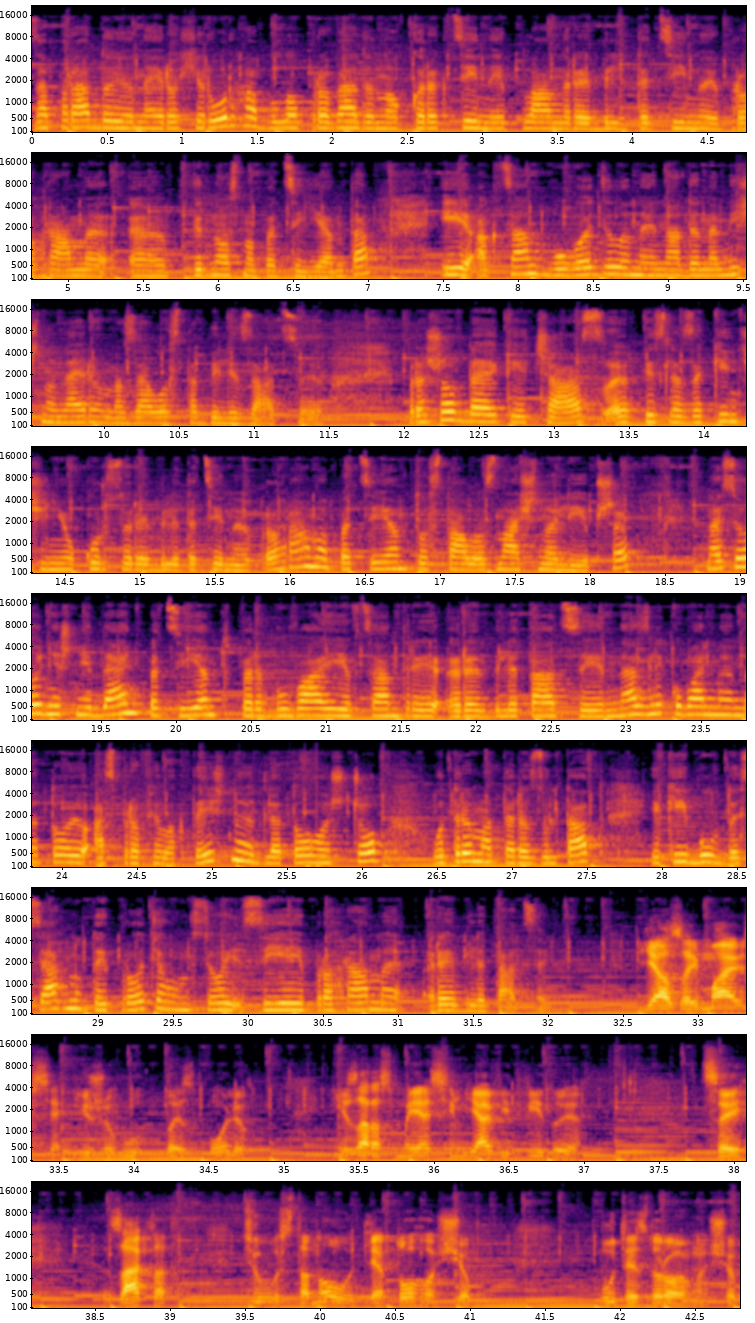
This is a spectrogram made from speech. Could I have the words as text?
За порадою нейрохірурга було проведено корекційний план реабілітаційної програми е, відносно пацієнта, і акцент був виділений на динамічну нейромезеву стабілізацію. Пройшов деякий час е, після закінчення курсу реабілітаційної програми пацієнту стало значно ліпше. На сьогоднішній день пацієнт перебуває в центрі реабілітації не з лікувальною метою, а з профілактичною для того, щоб отримати результат, який був досягнутий протягом всієї програми реабілітації. Я займаюся і живу без болю. І зараз моя сім'я відвідує цей заклад, цю установу для того, щоб бути здоровими, щоб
